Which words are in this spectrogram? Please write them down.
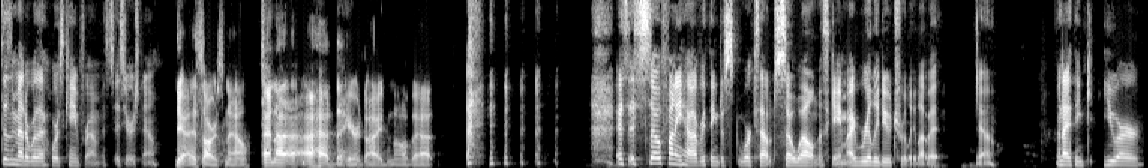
Doesn't matter where that horse came from. It's, it's yours now. Yeah, it's ours now. And I, I had the hair dyed and all that. it's it's so funny how everything just works out so well in this game. I really do truly love it. Yeah. And I think you are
